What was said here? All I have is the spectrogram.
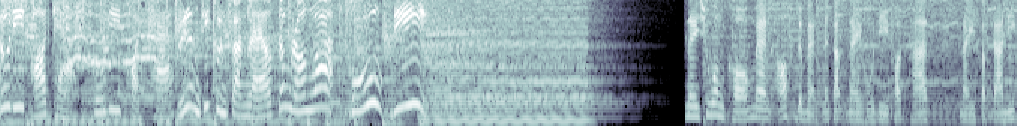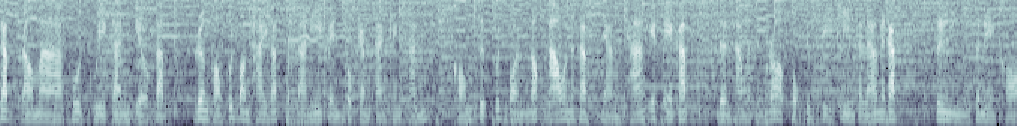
h o ดี้พอดแคสต์ฮูดี้พอดแคสต์เรื่องที่คุณฟังแล้วต้องร้องว่าหูดีในช่วงของ Man of the Match นะครับในหูดีพอดแคสต์ในสัปดาห์นี้ครับเรามาพูดคุยกันเกี่ยวกับเรื่องของฟุตบอลไทยครับ สัปดาห์นี้เป็นโปรแกรมการแข่งขันของศึกฟุตบอลน็อกเอาท์นะครับอย่างช้าง FA ครับเดินทางมาถึงรอบ 64 ทีมกันแล้วนะครับ ซึ่งเสน่ห์ของ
